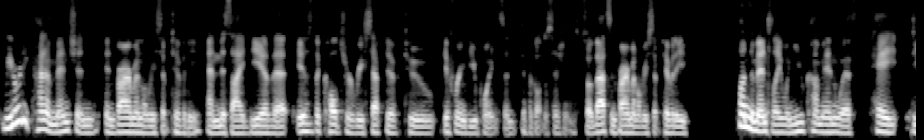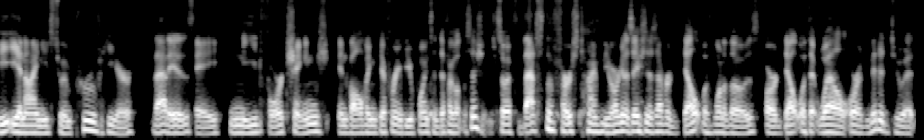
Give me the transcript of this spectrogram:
We already kind of mentioned environmental receptivity and this idea that is the culture receptive to differing viewpoints and difficult decisions. So that's environmental receptivity. Fundamentally, when you come in with, hey, DE&I needs to improve here, that is a need for change involving differing viewpoints and difficult decisions. So if that's the first time the organization has ever dealt with one of those or dealt with it well or admitted to it,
